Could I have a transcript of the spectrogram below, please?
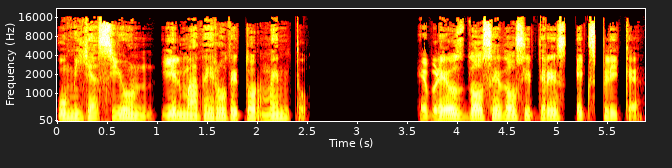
humillación y el madero de tormento. Hebreos 12, 2 y 3 explica.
